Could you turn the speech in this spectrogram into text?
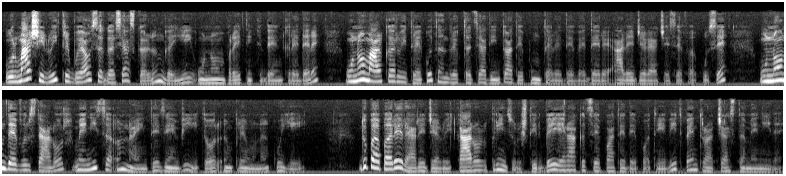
Urmașii lui trebuiau să găsească lângă ei un om vretnic de încredere, un om al cărui trecut îndreptățea din toate punctele de vedere alegerea ce se făcuse, un om de vârsta lor menit să înainteze în viitor împreună cu ei. După părerea regelui Carol, prințul Știrbei era cât se poate de potrivit pentru această menire.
